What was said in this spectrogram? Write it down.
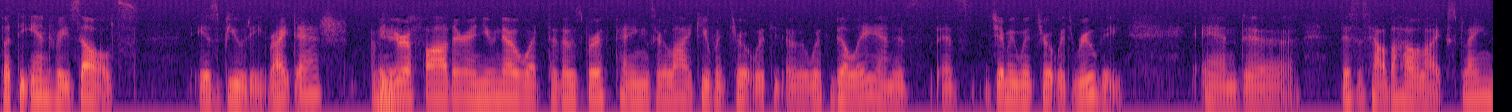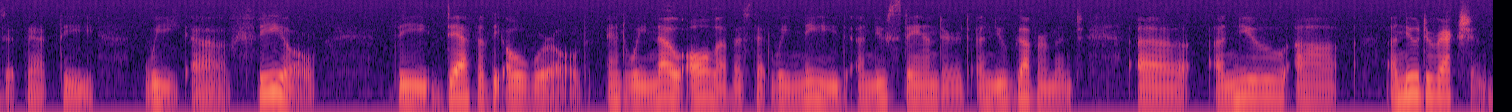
but the end results is beauty, right, Dash? I mean, yes. you're a father, and you know what those birth pangs are like. You went through it with uh, with Billy, and as as Jimmy went through it with Ruby, and uh, this is how Baha'u'llah explains it: that the we uh, feel the death of the old world, and we know all of us that we need a new standard, a new government, uh, a new uh, a new direction,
